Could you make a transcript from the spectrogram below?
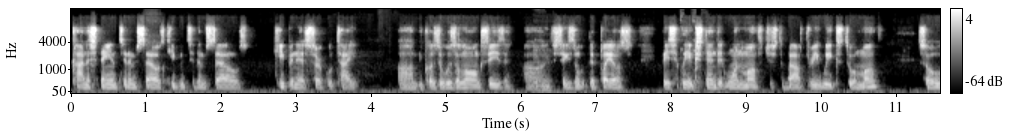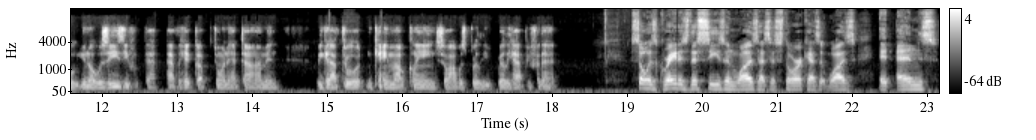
kind of staying to themselves, keeping to themselves, keeping their circle tight, um, because it was a long season. Uh, mm-hmm. Season with the playoffs basically extended one month, just about three weeks to a month. So you know it was easy to have a hiccup during that time, and we got through it and came out clean. So I was really really happy for that. So, as great as this season was, as historic as it was, it ends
